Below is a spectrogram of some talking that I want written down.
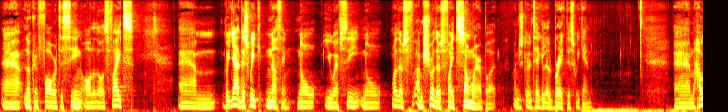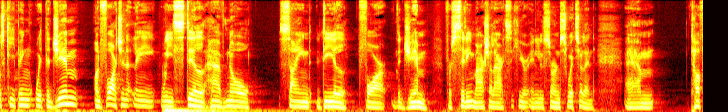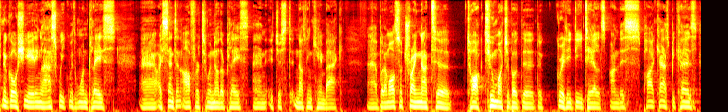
Uh, looking forward to seeing all of those fights. Um, but yeah, this week nothing. No UFC. No. Well, there's. I'm sure there's fights somewhere, but I'm just going to take a little break this weekend. Um, housekeeping with the gym. Unfortunately, we still have no signed deal for the gym for City Martial Arts here in Lucerne, Switzerland. Um, tough negotiating last week with one place. Uh, I sent an offer to another place and it just nothing came back. Uh, but I'm also trying not to talk too much about the, the gritty details on this podcast because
